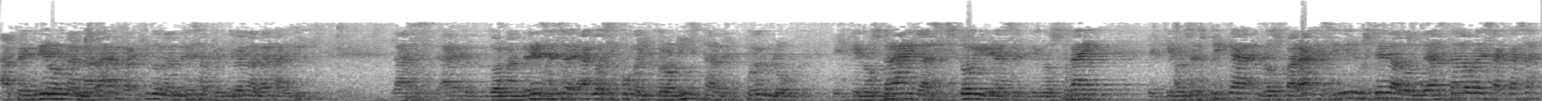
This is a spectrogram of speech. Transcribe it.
aprendieron a nadar, aquí don Andrés aprendió a nadar allí. Las, don Andrés es algo así como el cronista del pueblo, el que nos trae las historias, el que nos trae, el que nos explica los parajes. Y mire usted a donde hasta ahora esa casa,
